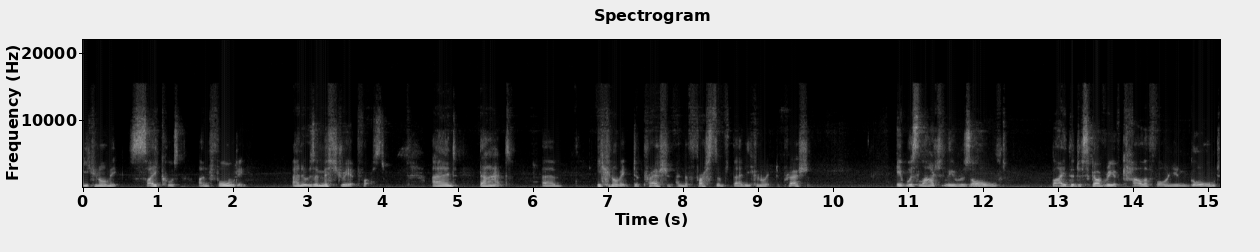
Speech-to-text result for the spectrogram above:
economic cycles unfolding, and it was a mystery at first, and that um, economic depression and the first of that economic depression, it was largely resolved by the discovery of Californian gold,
